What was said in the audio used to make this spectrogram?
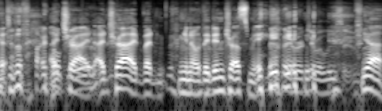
take to the final. I tried. two. I tried, but you know they didn't trust me. they were too elusive. yeah,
